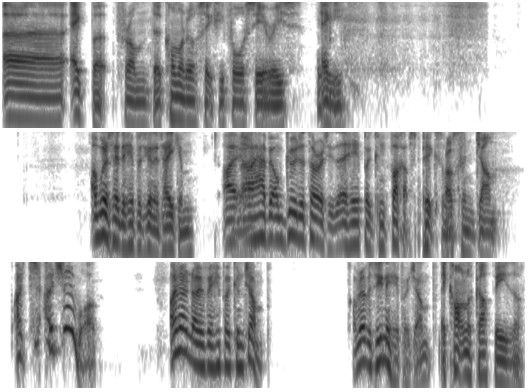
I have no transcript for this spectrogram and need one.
uh, Egbert from the Commodore 64 series. Eggy. I'm going to say the hippo's going to take him. I, I have it on good authority that a hippo can fuck up some Rock pixels. can jump. I, I, do you know what? I don't know if a hippo can jump. I've never seen a hippo jump. They can't look up either.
